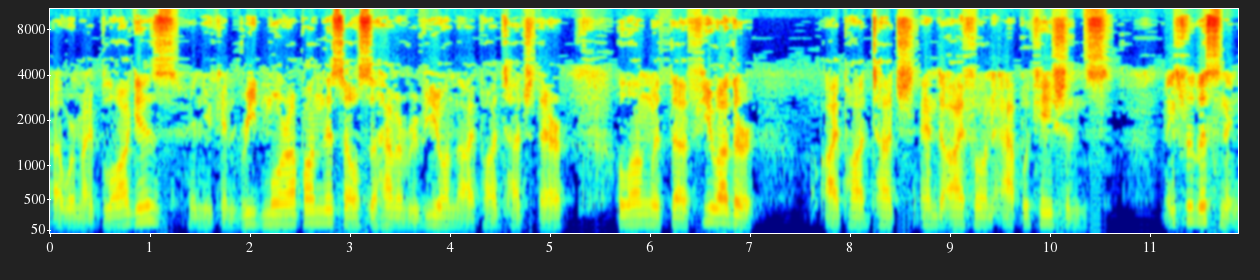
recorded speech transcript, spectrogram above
uh, where my blog is, and you can read more up on this. I also have a review on the iPod Touch there, along with a few other iPod Touch and iPhone applications. Thanks for listening.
